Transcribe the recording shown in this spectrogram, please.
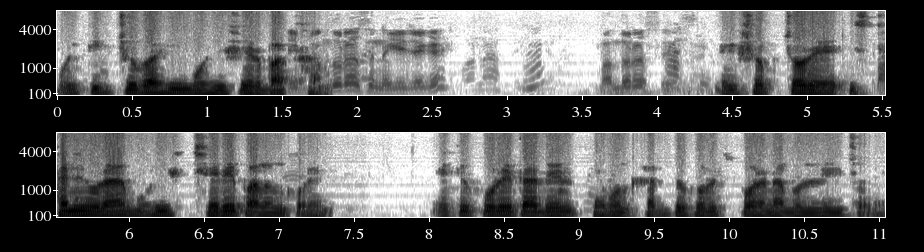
ঐতিহ্যবাহী মহিষের আছে এইসব চরে স্থানীয়রা মহিষ ছেড়ে পালন করেন। এতে করে তাদের তেমন খাদ্য খরচ পড়ে না বললেই চলে।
